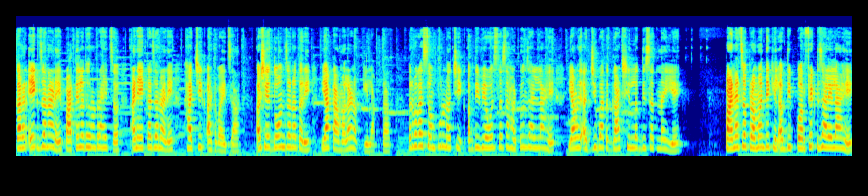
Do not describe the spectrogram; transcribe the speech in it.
कारण एक जणाने पातेलं धरून राहायचं आणि एका जणाने हा चिक आटवायचा असे दोन जण तरी या कामाला नक्की लागतात. तर बघा संपूर्ण चीक अगदी व्यवस्थित असा हटून झालेला आहे. यामध्ये अजिबात गाठ शिल्लक दिसत नाहीये. पाण्याचं प्रमाण देखील अगदी परफेक्ट झालेलं आहे.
